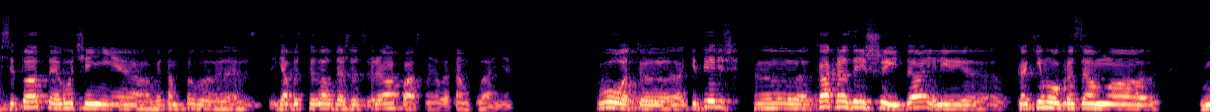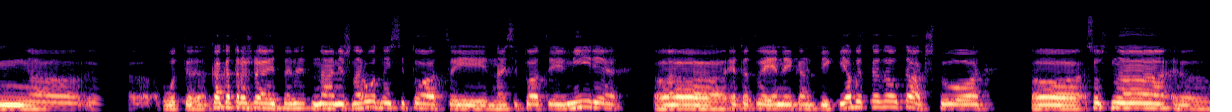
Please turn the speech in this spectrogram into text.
ситуация очень в этом, я бы сказал, даже взрывоопасная в этом плане. Вот, э, теперь э, как разрешить, да, или э, каким образом, вот, как отражается на международной ситуации, на ситуации в мире этот военный конфликт. Я бы сказал так, что, собственно,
